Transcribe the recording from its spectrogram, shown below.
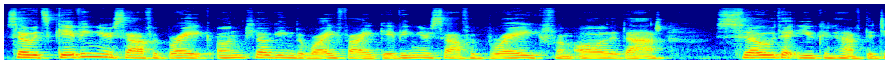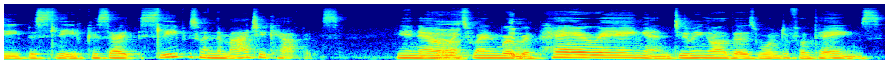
So it's giving yourself a break, unplugging the Wi Fi, giving yourself a break from all of that so that you can have the deepest sleep because sleep is when the magic happens. You know, yeah. it's when we're and, repairing and doing all those wonderful things.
